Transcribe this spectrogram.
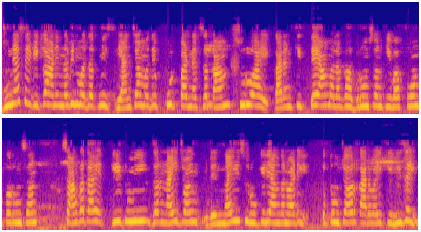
जुन्या सेविका आणि नवीन मदतनीस यांच्यामध्ये फूट पाडण्याचं काम सुरू आहे. कारण की ते आम्हाला घाबरून सण किंवा फोन करून सण सांगत आहेत की तुम्ही जर नाही जॉईन म्हणजे नाही सुरू केली अंगणवाडी तर तुमच्यावर कारवाई केली जाईल.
